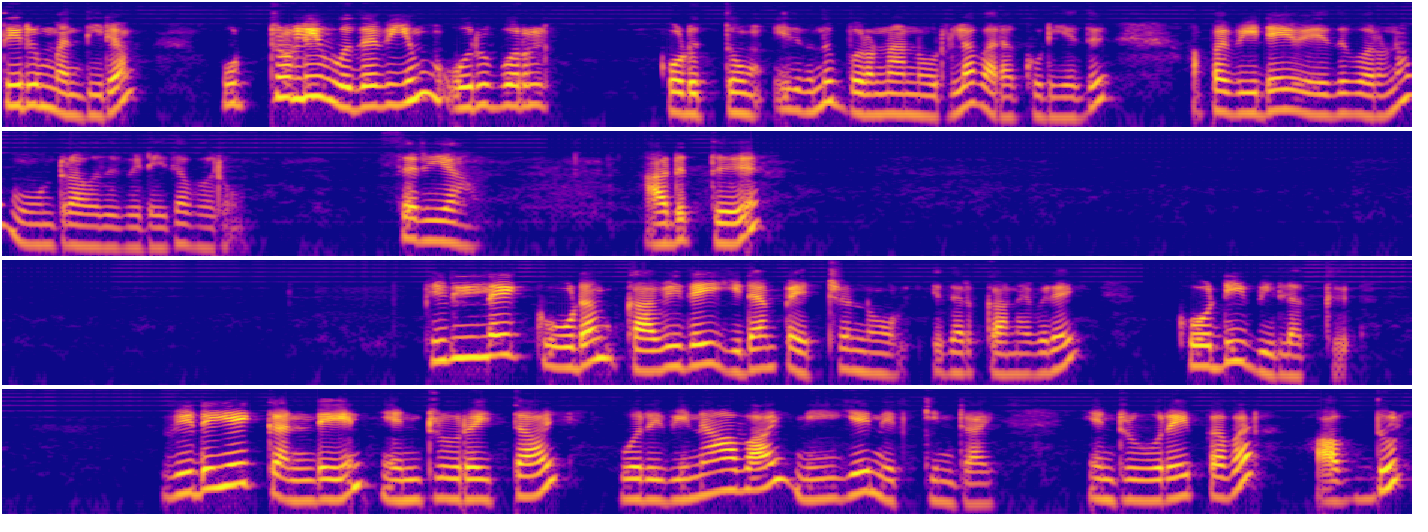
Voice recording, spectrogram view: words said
திருமந்திரம் உற்றுளி உதவியும் உருபொருள் கொடுத்தும். இது வந்து புறநானூரில் வரக்கூடியது. அப்போ விடை எது வரும்னா மூன்றாவது விடை தான் வரும். சரியா? அடுத்து பிள்ளை கூடம் கவிதை இடம்பெற்ற நூல். இதற்கான விடை கொடி விளக்கு. விடையை கண்டேன் என்றுரைத்தாய் ஒரு வினாவாய் நீயே நிற்கின்றாய். என்று உரைப்பவர் அப்துல்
